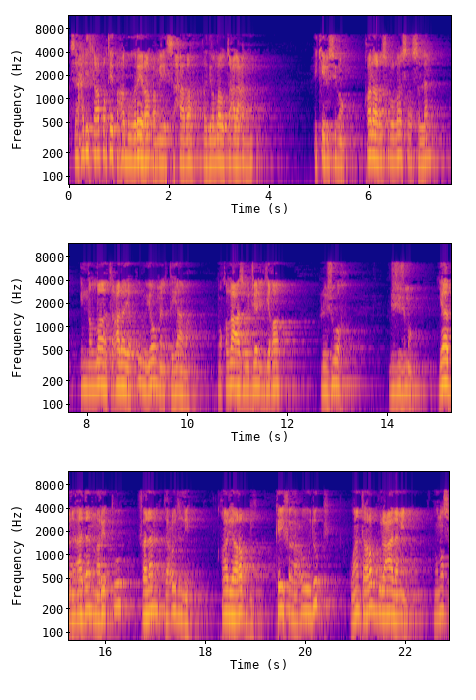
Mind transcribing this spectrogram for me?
C'est un hadith qui est rapporté par Abu Huraira parmi les Sahaba, radiallahu ta'ala anhu, et qui est le suivant. قال رسول الله صلى الله عليه وسلم إن الله تعالى يقول يوم القيامة donc Allah Azza wa Jal dira le jour du jugement يا ابن آدم مرضت فلم تعدني قال يا ربي كيف أعودك وأنت رب العالمين Donc Dans ce,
